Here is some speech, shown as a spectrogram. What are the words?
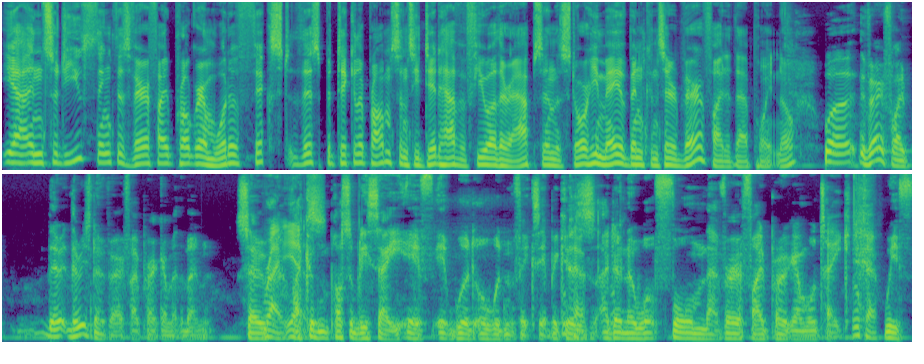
Yeah, and so do you think this verified program would have fixed this particular problem since he did have a few other apps in the store? He may have been considered verified at that point, no? Well, the verified there there is no verified program at the moment, so Right, I couldn't possibly say if it would or wouldn't fix it because I don't know what form that verified program will take. Okay. We've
